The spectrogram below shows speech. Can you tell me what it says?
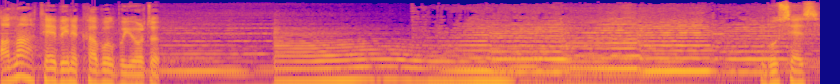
Allah tevbeni kabul buyurdu. Bu ses,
